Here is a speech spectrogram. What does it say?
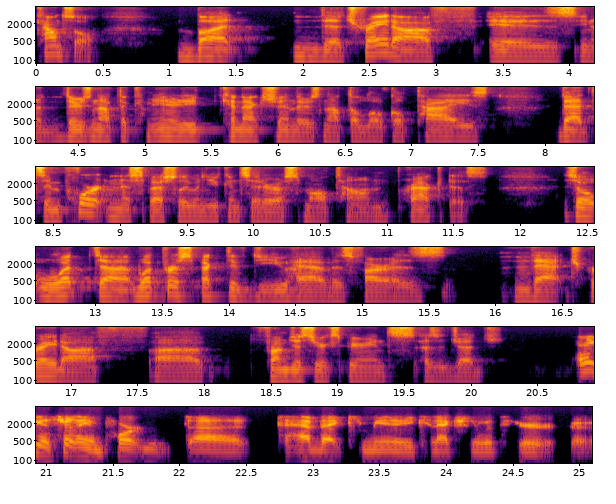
counsel. But the trade off is, you know, there's not the community connection, there's not the local ties. That's important, especially when you consider a small town practice. So, what uh, what perspective do you have as far as that trade off uh, from just your experience as a judge? I think it's certainly important uh, to have that community connection with your, uh,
